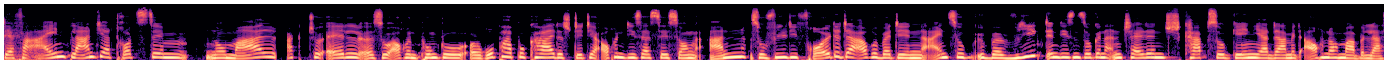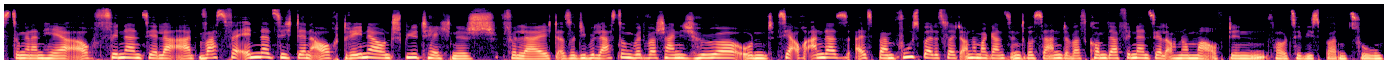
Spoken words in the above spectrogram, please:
Der Verein plant ja trotzdem normal aktuell, äh, so auch in puncto Europapokal, das steht ja auch in dieser Saison an. So viel die Freude da auch über den Einzug überwiegt in diesen sogenannten Challenge Cup, so gehen ja damit auch nochmal Belastungen einher, auch finanzieller Art. Was verändert sich denn auch trainer- und spieltechnisch vielleicht? Also die Belastung wird wahrscheinlich höher und ist ja auch anders als beim Fußball, das ist vielleicht auch nochmal ganz interessant. Was kommt da finanziell auch nochmal auf den VC Wiesbaden zu?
